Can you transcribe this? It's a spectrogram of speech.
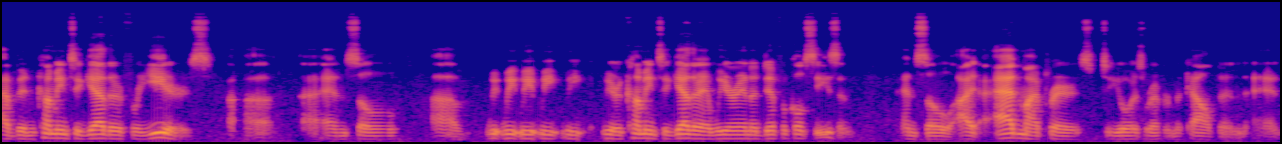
have been coming together for years. Uh, and so uh, we, we, we, we, we are coming together and we are in a difficult season. And so I add my prayers to yours, Reverend McAlpin, and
